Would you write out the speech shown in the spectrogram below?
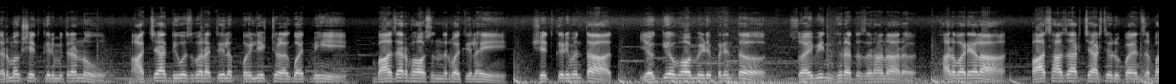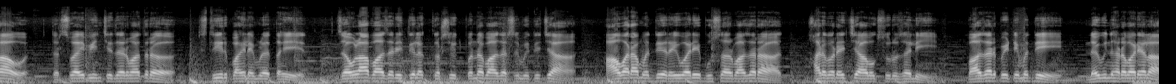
तर मग शेतकरी मित्रांनो आजच्या दिवसभरातील पहिली ठळक बातमी ही बाजारभाव संदर्भातील आहे. शेतकरी म्हणतात योग्य भाव मिळेपर्यंत सोयाबीन घरातच राहणार. हरभऱ्याला पाच हजार चारशे रुपयांचा भाव तर सोयाबीनचे दर मात्र स्थिर पाहायला मिळत आहेत. जवळा बाजार येथील कृषी उत्पन्न बाजार समितीच्या आवारामध्ये रविवारी भुसार बाजारात हरभऱ्याची आवक सुरू झाली. बाजारपेठेमध्ये नवीन हरभऱ्याला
